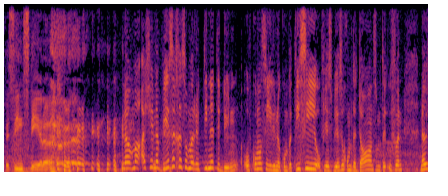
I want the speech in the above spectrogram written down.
die sien stere. nou, maar as jy nou besig is om 'n rotine te doen of kom ons sê hier in 'n kompetisie of jy's besig om te dans om te oefen, nou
